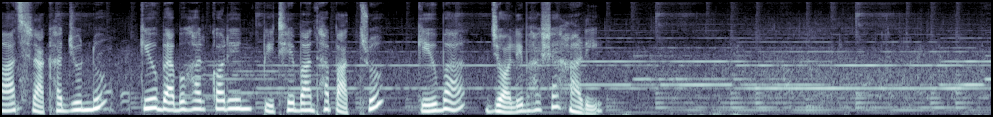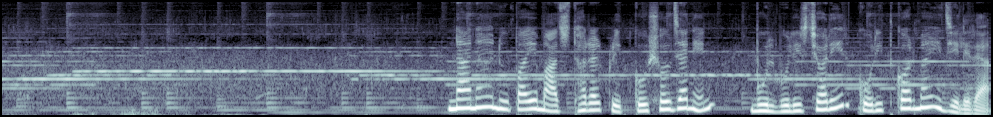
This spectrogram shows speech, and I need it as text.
মাছ রাখার জন্য কেউ ব্যবহার করেন পিঠে বাঁধা পাত্র, কেউ বা জলে ভাসা হাঁড়ি। নানান উপায়ে মাছ ধরার কৃতকৌশল জানেন বুলবুলির চরের করিতকর্মাই জেলেরা।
